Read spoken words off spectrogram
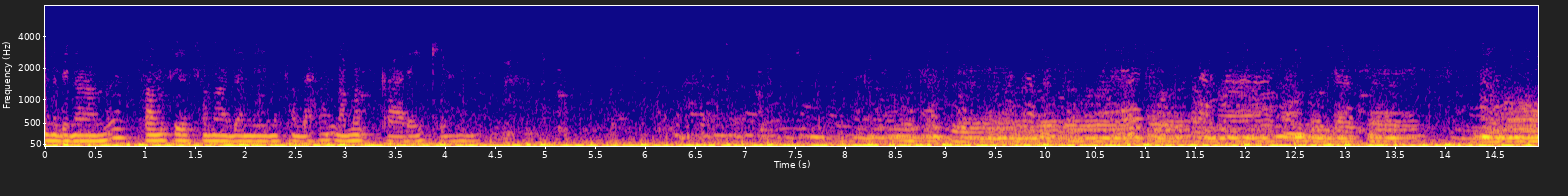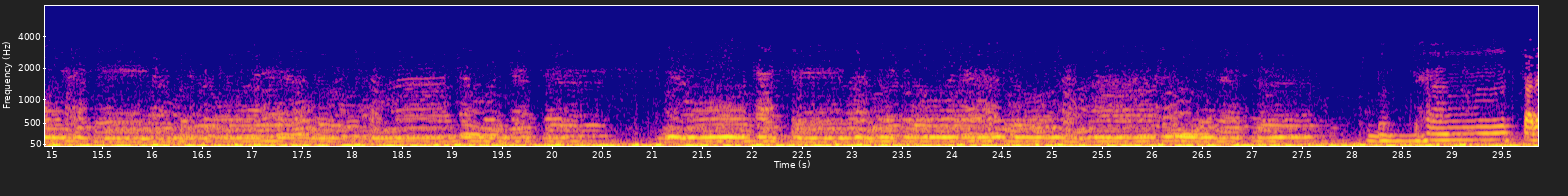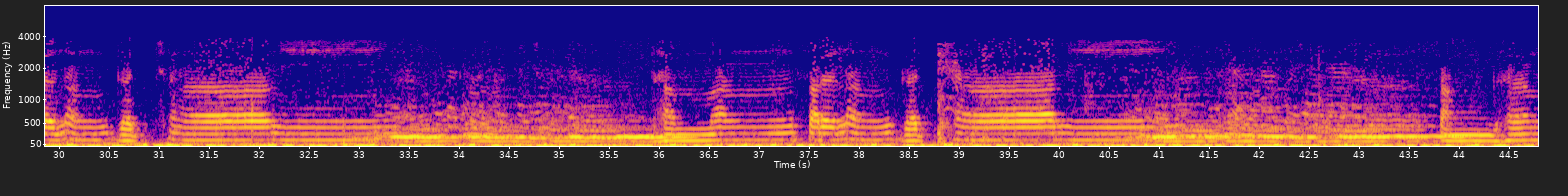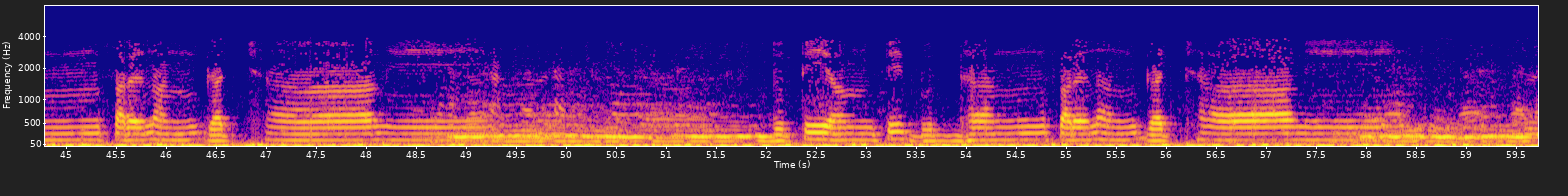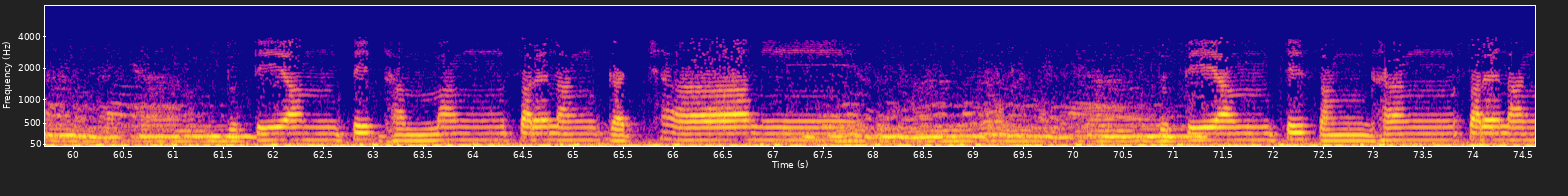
හැම දිනම පන්සිල් සමාදන් වීම සඳහා নমස්කාරය කියනවා. සරණං ගච්ඡාමි ධම්මං සරණං ගච්ඡාමි සංඝං සරණං ගච්ඡාමි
